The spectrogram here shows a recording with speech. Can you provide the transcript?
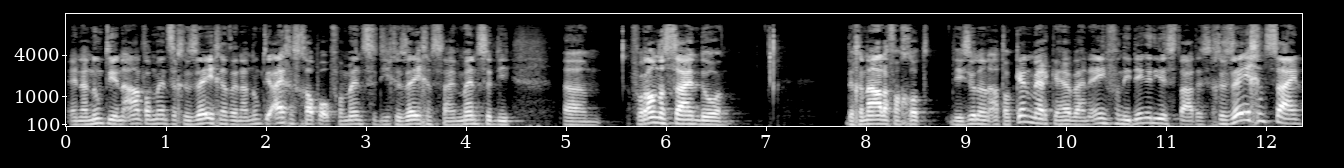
En dan noemt hij een aantal mensen gezegend en dan noemt hij eigenschappen op van mensen die gezegend zijn. Mensen die ehm, veranderd zijn door de genade van God. Die zullen een aantal kenmerken hebben. En een van die dingen die er staat is: gezegend zijn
